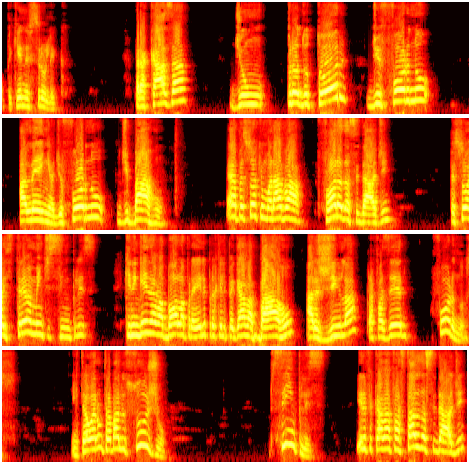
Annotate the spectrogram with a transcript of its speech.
o pequeno Strulik, para casa de um produtor de forno a lenha, de forno de barro. É a pessoa que morava fora da cidade, pessoa extremamente simples, que ninguém dava bola para ele porque ele pegava barro, argila para fazer fornos. Então era um trabalho sujo, simples. e ele ficava afastado da cidade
